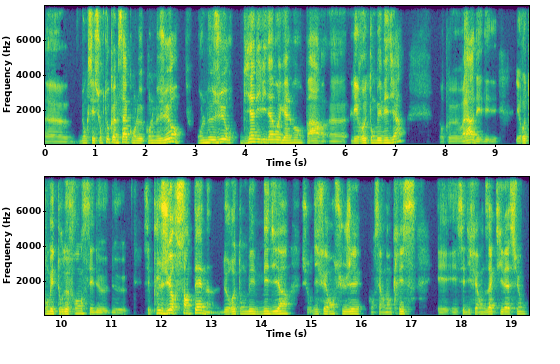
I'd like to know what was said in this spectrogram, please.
Euh, donc, c'est surtout comme ça qu'on le, mesure. On le mesure bien évidemment également par euh, les retombées médias. Donc euh, voilà, les retombées de Tour de France, c'est plusieurs centaines de retombées médias sur différents sujets concernant Chris et, ses différentes activations.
